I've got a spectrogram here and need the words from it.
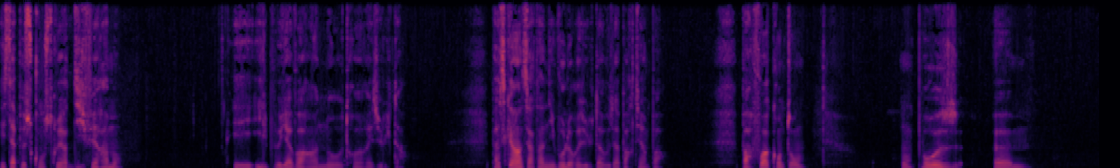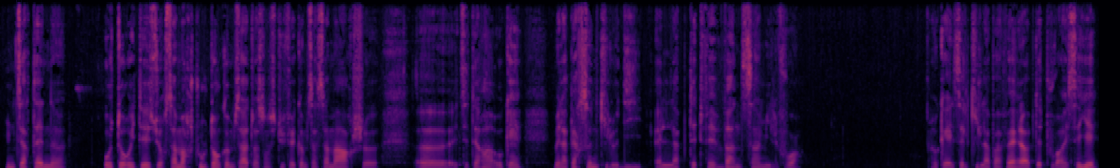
Et ça peut se construire différemment. Et il peut y avoir un autre résultat. Parce qu'à un certain niveau, le résultat vous appartient pas. Parfois, quand on, on pose euh, une certaine autorité sur ça marche tout le temps comme ça, de toute façon si tu fais comme ça ça marche, euh, etc. Ok, mais la personne qui le dit, elle l'a peut-être fait 25 000 fois. Ok, celle qui l'a pas fait, elle va peut-être pouvoir essayer.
